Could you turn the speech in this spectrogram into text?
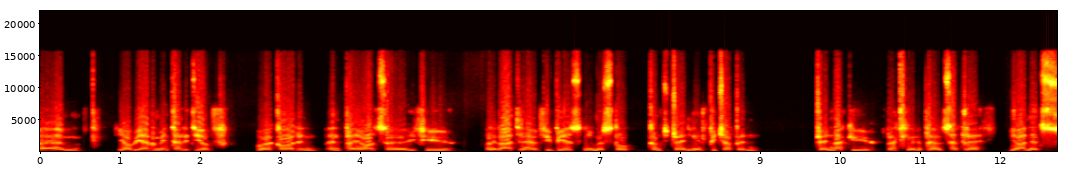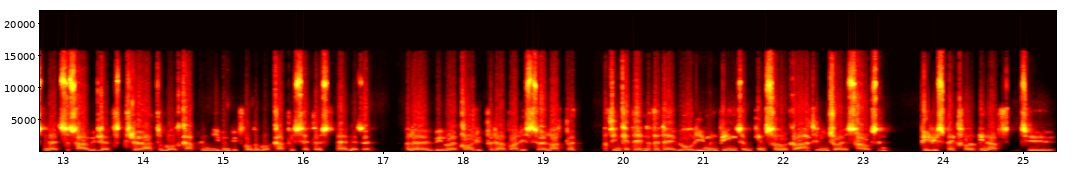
um, yeah, we have a mentality of work hard and, and play hard. So if you want to go out and have a few beers, you must still come to training and pitch up and train like you like you're going to play on Saturday. Yeah, and that's that's just how we lived throughout the World Cup, and even before the World Cup, we set those standards. And I know we work hard, we put our bodies through a lot, but I think at the end of the day, we're all human beings, and we can still go out and enjoy ourselves and be respectful enough to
